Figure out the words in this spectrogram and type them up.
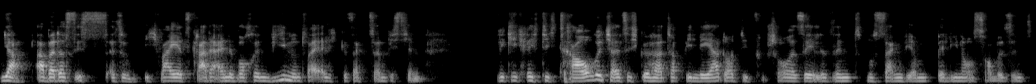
ja, aber das ist, also ich war jetzt gerade eine Woche in Wien und war ehrlich gesagt so ein bisschen wirklich richtig traurig, als ich gehört habe, wie leer dort die Zuschauersäle sind. Ich muss sagen, wir im Berliner Ensemble sind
